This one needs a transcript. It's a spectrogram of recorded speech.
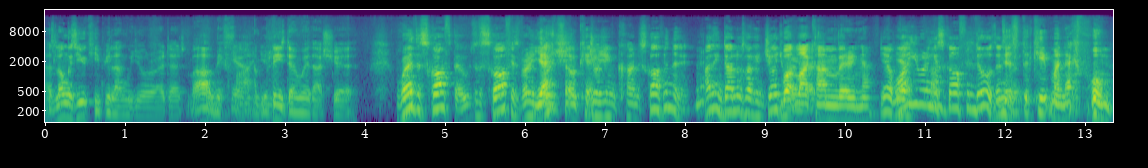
as long as you keep your language all right, Dad. But I'll be fine. Yeah. And you- please don't wear that shirt. Wear the scarf though. The scarf is very Yes, judge, okay. judging kind of scarf, isn't it? I think that looks like a judge. What, like that. I'm wearing now? Yeah, why Yeah. are you wearing a scarf indoors anyway? Just to keep my neck warm.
